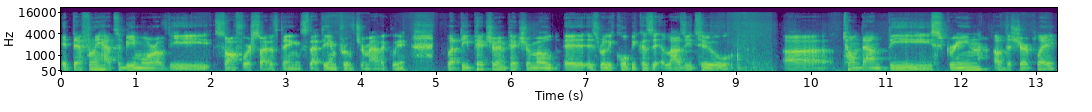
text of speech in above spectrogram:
it definitely had to be more of the software side of things that they improved dramatically. But the picture-in-picture mode is really cool because it allows you to uh, tone down the screen of the share play,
